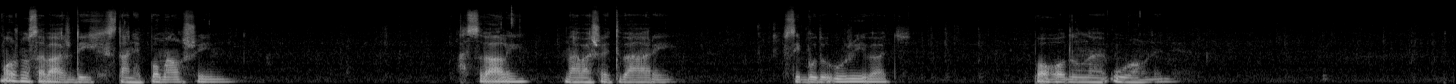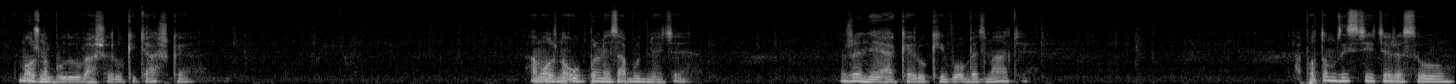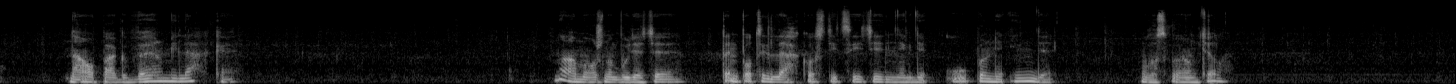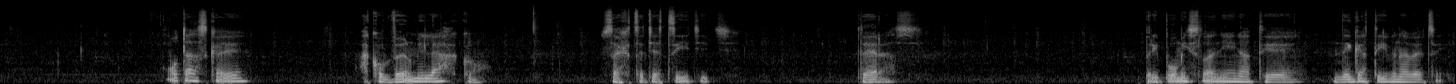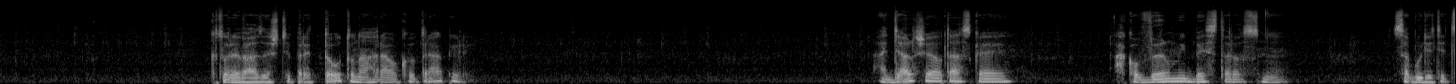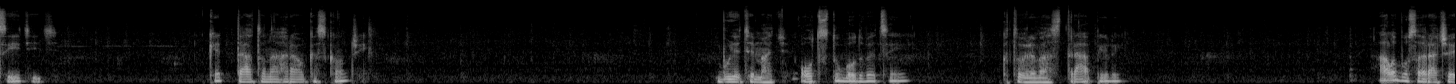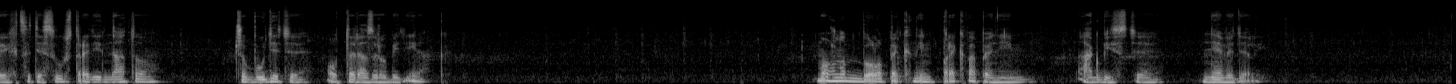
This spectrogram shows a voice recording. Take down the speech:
Možno sa váš dých stane pomalším a svaly na vašej tvári si budú užívať pohodlné uvoľnenie. Možno budú vaše ruky ťažké a možno úplne zabudnete, že nejaké ruky vôbec máte. A potom zistíte, že sú naopak veľmi ľahké. No a možno budete ten pocit ľahkosti cítiť niekde úplne inde vo svojom tele. Otázka je, ako veľmi ľahko sa chcete cítiť teraz pri pomyslení na tie negatívne veci, ktoré vás ešte pred touto nahrávkou trápili. A ďalšia otázka je, ako veľmi bestarostne sa budete cítiť, keď táto nahrávka skončí. Budete mať odstup od vecí, ktoré vás trápili? Alebo sa radšej chcete sústrediť na to, čo budete odteraz robiť inak? Možno by bolo pekným prekvapením, ak by ste nevedeli,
